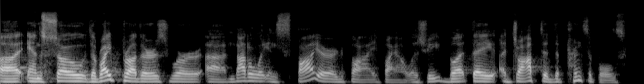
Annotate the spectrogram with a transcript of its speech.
Uh, and so the Wright brothers were uh, not only inspired by biology, but they adopted the principles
